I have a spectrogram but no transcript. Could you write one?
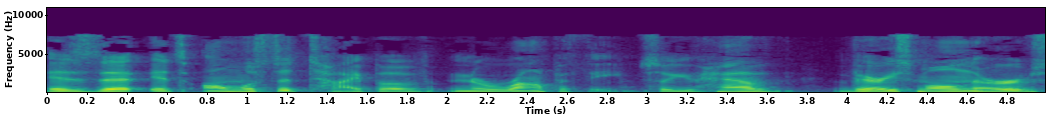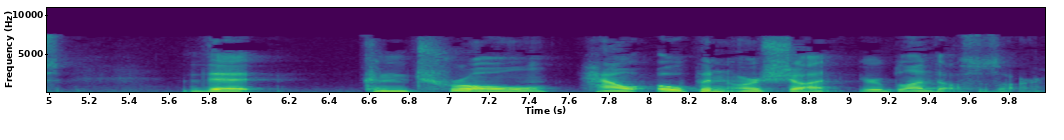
is that it's almost a type of neuropathy. So you have very small nerves that control how open or shut your blood vessels are.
